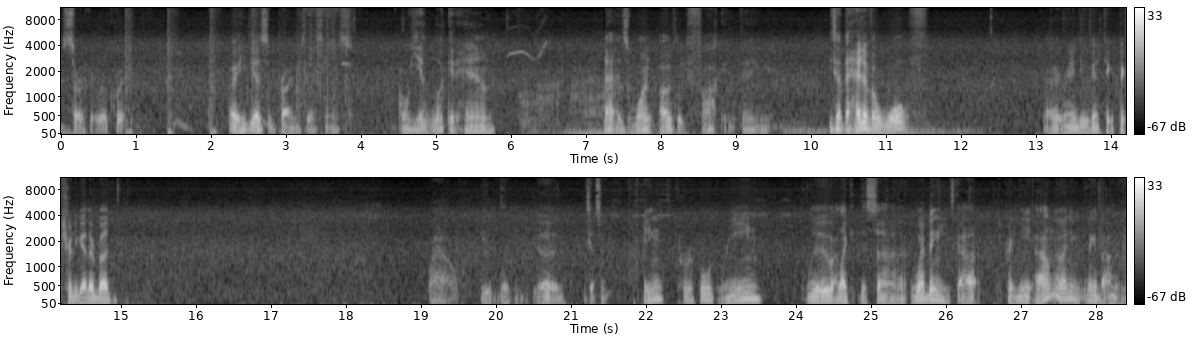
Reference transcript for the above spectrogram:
circuit real quick. Oh, he has some primes, so that's nice. Oh yeah, look at him. That is one ugly fucking thing. He's got the head of a wolf. Alright, Randy, we gotta take a picture together, bud. Wow, he's looking good. He's got some pink, purple, green blue. I like this uh, webbing he's got. It's pretty neat. I don't know anything about him.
